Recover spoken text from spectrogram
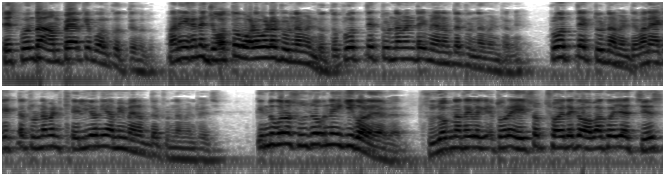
শেষ পর্যন্ত আম্পায়ারকে বল করতে হলো। মানে এখানে যত বড় বড় টুর্নামেন্ট হতো, প্রত্যেক টুর্নামেন্টেই ম্যান অফ দ্য টুর্নামেন্ট আমি। প্রত্যেক টুর্নামেন্টে মানে এক একটা টুর্নামেন্ট খেলিও নি আমি ম্যান অফ দ্য টুর্নামেন্ট হয়েছি। কিন্তু কোনো সুযোগ নেই, কি করা যাবে? সুযোগ না থাকলে তোরা এইসব ছয় দেখে অবাক হয়ে যাচ্ছিস।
